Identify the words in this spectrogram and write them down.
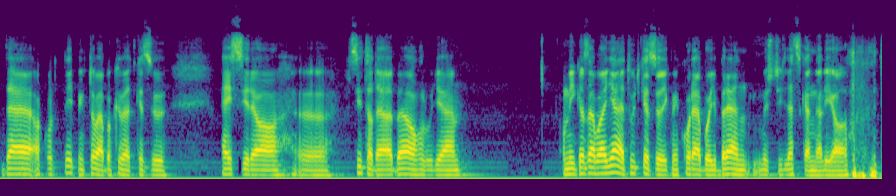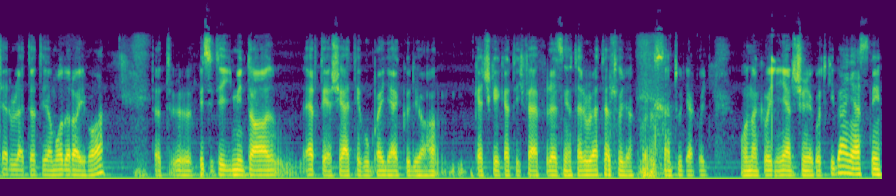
de akkor lépjünk tovább a következő helyszíre a uh, Citadelbe, ahol ugye ami igazából egy jelenet úgy kezdődik még korábban, hogy Bren most így leszkenneli a területet a madaraival, tehát picit így, mint a RTS játékokban így elküldi a kecskéket így felfedezni a területet, hogy akkor aztán tudják, hogy honnan kell hogy nyersanyagot kibányászni,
